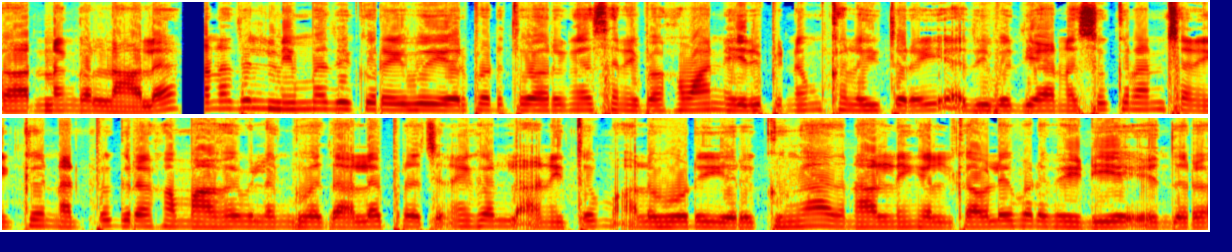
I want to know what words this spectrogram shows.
காரணங்களால மனதில் நிம்மதி குறைவு ஏற்படுத்துவாருங்க. சனி பகவான் இருப்பினும் கலைத்துறை அதிபதியான சுக்கரன் சனிக்கு நட்பு கிரகமாக விளங்குவதால பிரச்சனைகள் அனைத்தும் அளவோடு இருக்குங்க. அதனால் நீங்கள் கவலைப்பட வேண்டிய எந்த ஒரு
